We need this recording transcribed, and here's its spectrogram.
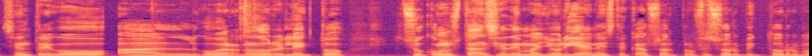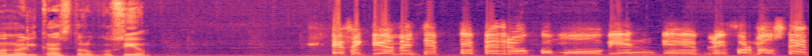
se entregó al gobernador electo su constancia de mayoría, en este caso al profesor Víctor Manuel Castro Cosío. Efectivamente, Pedro, como bien eh, lo informa usted,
